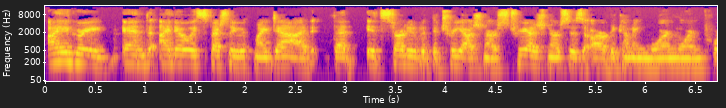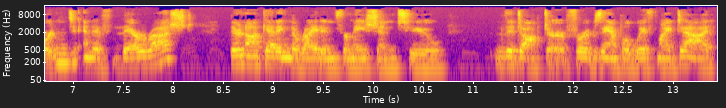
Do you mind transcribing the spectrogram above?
I agree. And I know, especially with my dad, that it started with the triage nurse. Triage nurses are becoming more and more important. And if they're rushed, they're not getting the right information to the doctor. For example, with my dad,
